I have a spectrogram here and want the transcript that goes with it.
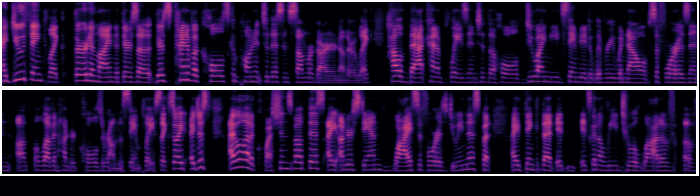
I do think like third in line that there's a there's kind of a Kohl's component to this in some regard or another, like how that kind of plays into the whole do I need same day delivery when now Sephora is in uh, 1100 Kohl's around the same place? Like, so I, I just I have a lot of questions about this. I understand why Sephora is doing this, but I think that it it's going to lead to a lot of of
